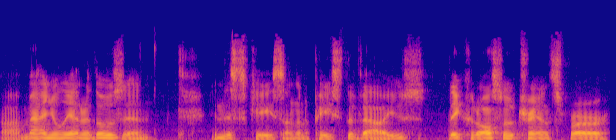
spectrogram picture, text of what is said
uh, manually enter those in. In this case, I'm going to paste the values. They could also transfer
